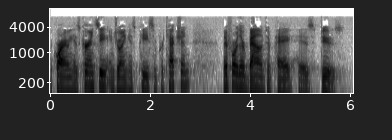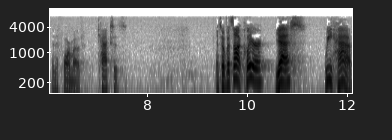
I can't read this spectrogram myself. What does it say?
acquiring his currency, enjoying his peace and protection. Therefore, they're bound to pay his dues in the form of taxes. And so, if it's not clear, yes, we have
